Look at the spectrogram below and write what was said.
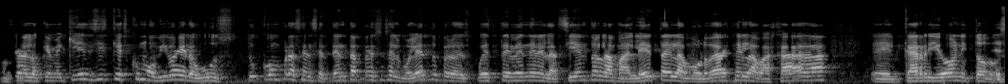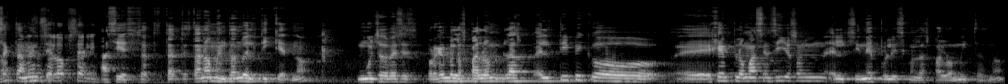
O sea, lo que me quieres decir es que es como Viva Aerobús. Tú compras en 70 pesos el boleto, pero después te venden el asiento, la maleta, el abordaje, la bajada, el carrión y todo. Exactamente. el upselling. Así es, o sea, te, están aumentando el ticket, ¿no? Muchas veces, por ejemplo, las palomitas, el típico eh, ejemplo más sencillo son el Cinépolis con las palomitas, ¿no?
